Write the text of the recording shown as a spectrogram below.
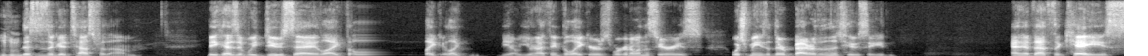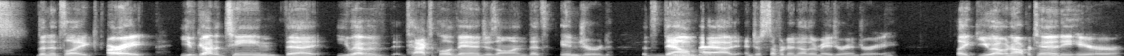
Mhm. This is a good test for them because if we do say like the like like you know you and I think the Lakers we're going to win the series, which means that they're better than the two seed, and if that's the case, then it's like all right, you've got a team that you have a, tactical advantages on that's injured, that's down mm-hmm. bad, and just suffered another major injury. Like you have an opportunity here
